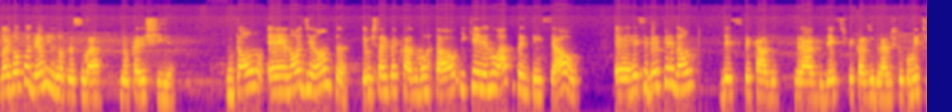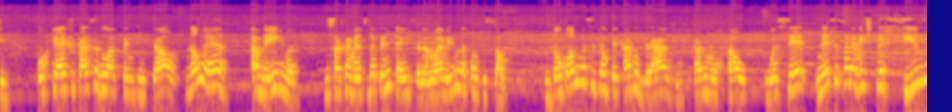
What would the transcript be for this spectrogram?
nós não podemos nos aproximar da Eucaristia. Então, é, não adianta eu estar em pecado mortal e querer, no ato penitencial, é, receber o perdão desse pecado grave, desses pecados graves que eu cometi. Porque a eficácia do ato penitencial não é a mesma do sacramento da penitência, né? não é mesmo da confissão. Então, quando você tem um pecado grave, um pecado mortal, você necessariamente precisa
